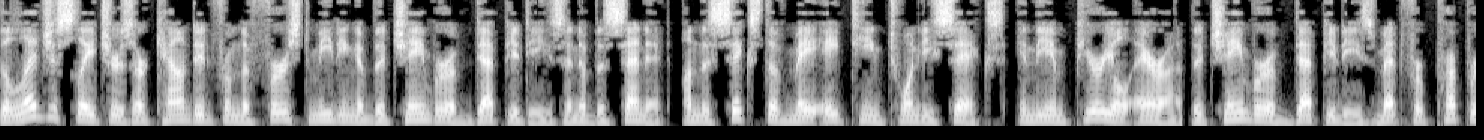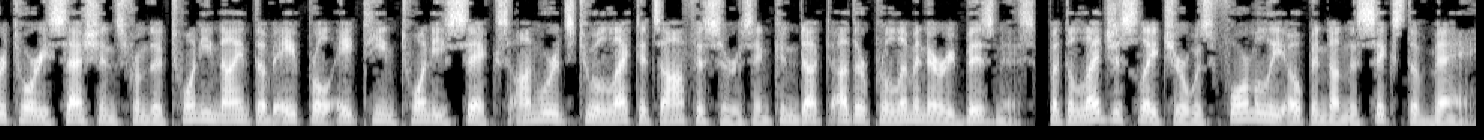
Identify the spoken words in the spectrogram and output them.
The legislatures are counted from the first meeting of the Chamber of Deputies and of the Senate. On 6 May 1826, in the imperial era the Chamber of Deputies met for preparatory sessions from 29 April 1826 onwards to elect its officers and conduct other preliminary business, but the legislature was formally opened on 6 May.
